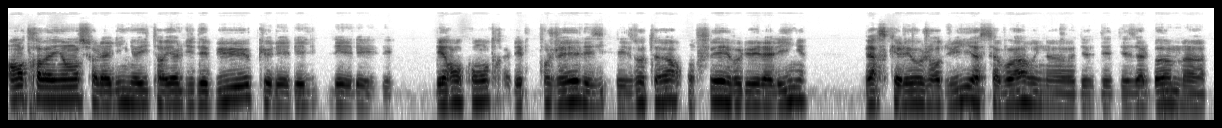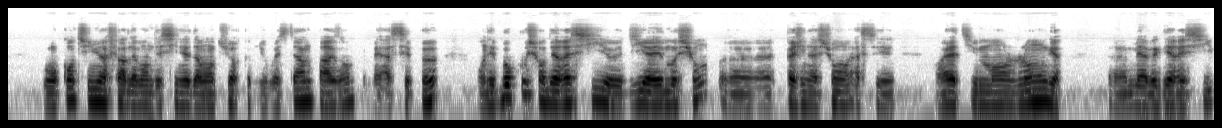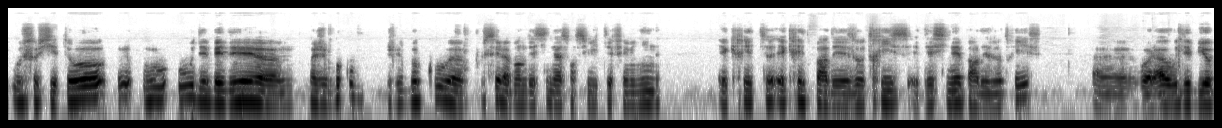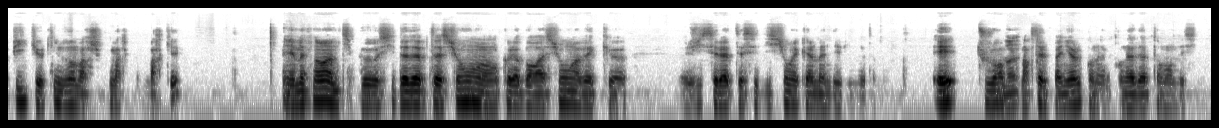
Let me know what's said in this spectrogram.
en travaillant sur la ligne éditoriale du début que les, les, les, les rencontres, les projets, les, auteurs ont fait évoluer la ligne vers ce qu'elle est aujourd'hui, à savoir une, des, des albums où on continue à faire de la bande dessinée d'aventure comme du western par exemple, mais assez peu. On est beaucoup sur des récits euh, dits à émotion, euh, pagination assez relativement longue, euh, mais avec des récits ou sociétaux ou, des BD. Moi, j'ai beaucoup, je vais beaucoup la bande dessinée à sensibilité féminine, écrite, écrite par des autrices et dessinée par des autrices. voilà, ou des biopics qui nous ont marqué. Et maintenant, un petit peu aussi d'adaptation en collaboration avec euh, JC Lattès Édition et Calman Devine notamment. Et toujours Marcel Pagnol qu'on adapte en bande dessinée.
